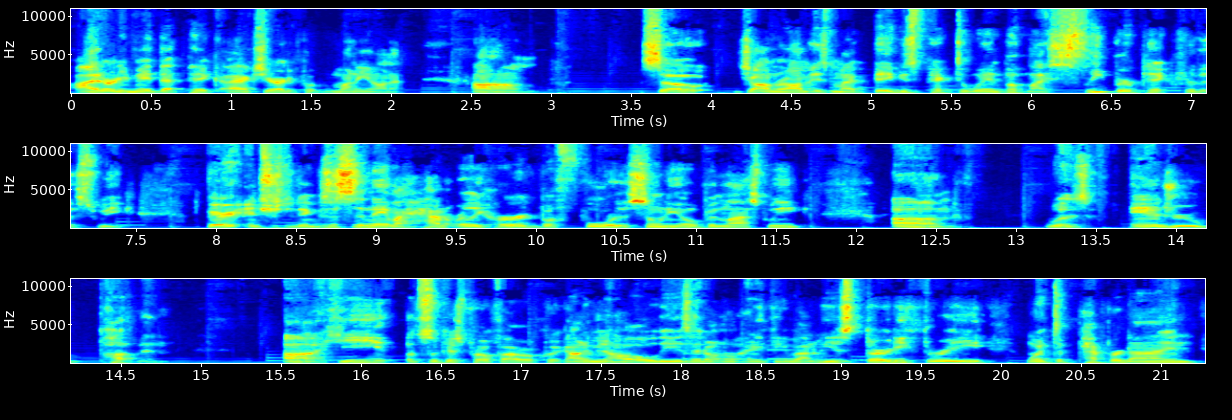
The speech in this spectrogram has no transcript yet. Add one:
I'd already made that pick. I actually already put money on it. Um, so Jon Rahm is my biggest pick to win, but my sleeper pick for this week. Very interesting because this is a name I hadn't really heard before the Sony Open last week. Um, was Andrew Putnam. Uh, he let's look at his profile real quick. I don't even know how old he is. I don't know anything about him. He is 33, went to Pepperdine.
